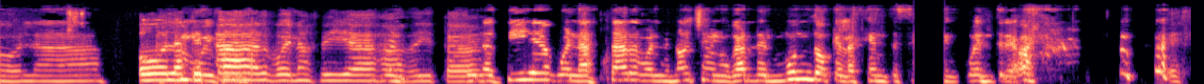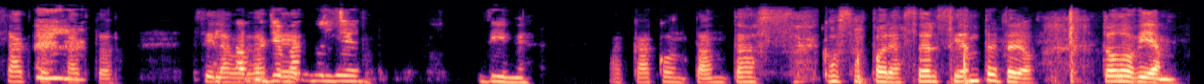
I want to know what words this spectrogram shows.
Hola. Hola, ¿qué tal? Buenos días, Adita. Buenos días, buenas tardes, buenas noches, en lugar del mundo que la gente se encuentre ahora. Exacto, exacto. Sí, la verdad que... Dime. Acá con tantas cosas por hacer siempre, pero todo bien.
